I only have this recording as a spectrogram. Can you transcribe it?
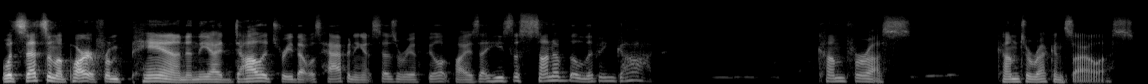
What sets him apart from Pan and the idolatry that was happening at Caesarea Philippi is that he's the Son of the living God. Come for us, come to reconcile us.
